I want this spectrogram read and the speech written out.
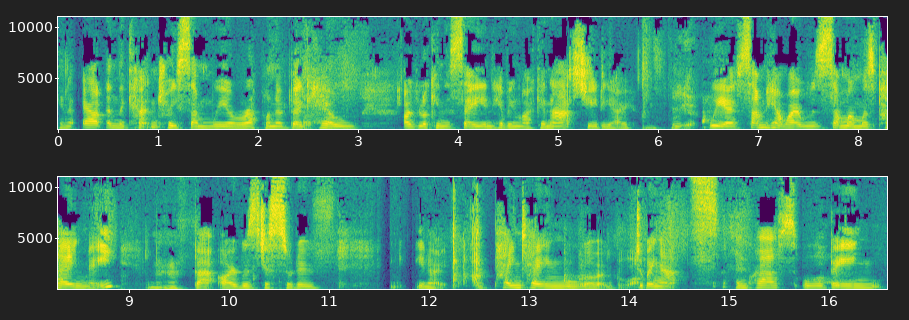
you know out in the country somewhere or up on a big hill overlooking the sea and having like an art studio oh, Yeah. where somehow I was someone was paying me, mm-hmm. but I was just sort of you know painting or doing arts and crafts or being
